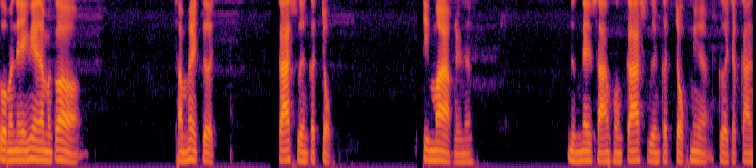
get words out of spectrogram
ตัวมันเองเนี่ยนะมันก็ทำให้เกิดก๊าซเรือนกระจกที่มากเลยนะหนึ่งในสามของก๊าซเรือนกระจกเนี่ยเกิดจากการ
